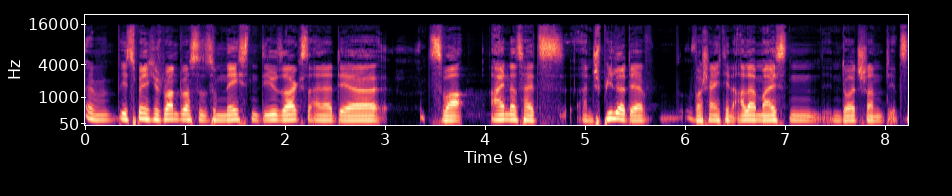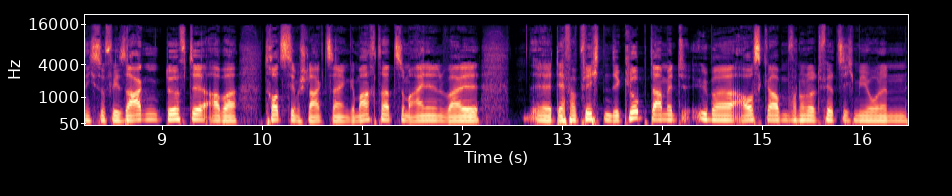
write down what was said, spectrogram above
Ähm, jetzt bin ich gespannt, was du zum nächsten Deal sagst. Einer, der zwar einerseits ein Spieler, der wahrscheinlich den allermeisten in Deutschland jetzt nicht so viel sagen dürfte, aber trotzdem Schlagzeilen gemacht hat. Zum einen, weil äh, der verpflichtende Club damit über Ausgaben von 140 Millionen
